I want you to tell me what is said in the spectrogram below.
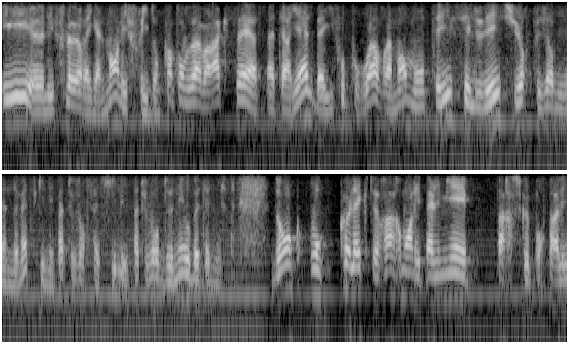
et euh, les fleurs également, les fruits. Donc quand on veut avoir accès à ce matériel, ben, il faut pouvoir vraiment monter, s'élever sur plusieurs dizaines de mètres, ce qui n'est pas toujours facile et pas toujours donné aux botanistes. Donc on collecte rarement les palmiers parce que pour parler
